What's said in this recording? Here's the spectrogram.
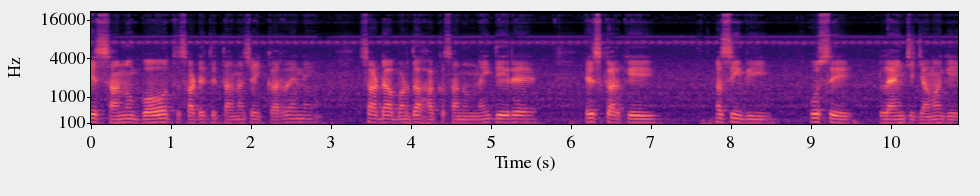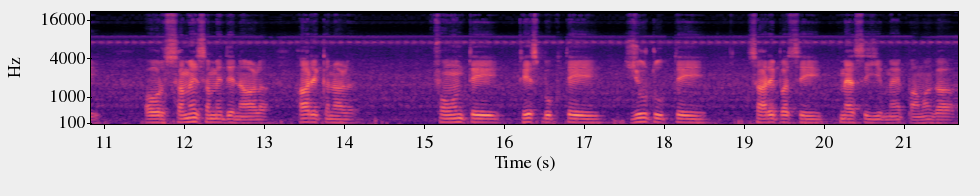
ਇਹ ਸਾਨੂੰ ਬਹੁਤ ਸਾਡੇ ਤੇ ਤਾਨਾਸ਼ਾਹੀ ਕਰ ਰਹੇ ਨੇ। ਸਾਡਾ ਬਣਦਾ ਹੱਕ ਸਾਨੂੰ ਨਹੀਂ ਦੇ ਰਹੇ। ਇਸ ਕਰਕੇ ਅਸੀਂ ਵੀ ਉਸੇ ਲਾਈਨ 'ਚ ਜਾਵਾਂਗੇ ਔਰ ਸਮੇਂ-ਸਮੇਂ ਦੇ ਨਾਲ ਹਰ ਇੱਕ ਨਾਲ ਫੋਨ ਤੇ ਫੇਸਬੁੱਕ ਤੇ, YouTube ਤੇ ਸਾਰੇ ਪਾਸੇ ਮੈਸੇਜ ਮੈਂ ਪਾਵਾਂਗਾ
